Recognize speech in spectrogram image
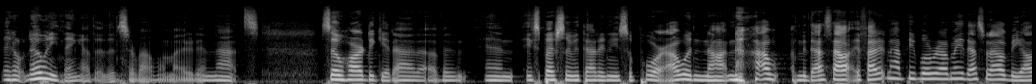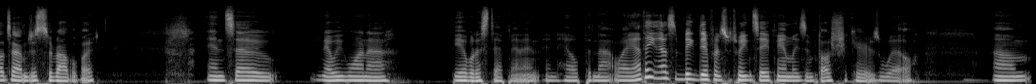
they don't know anything other than survival mode and that's so hard to get out of and, and especially without any support. I would not know how, i mean that's how if i didn't have people around me that's what i would be all the time just survival mode. And so you know we want to be able to step in and, and help in that way. I think that's a big difference between safe families and foster care as well. Um,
